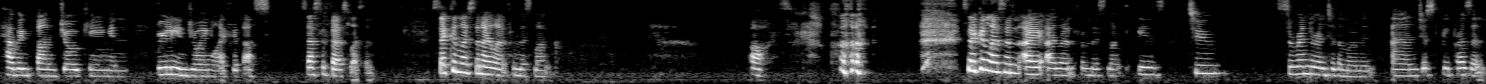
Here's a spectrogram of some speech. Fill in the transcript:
having fun joking and really enjoying life with us. So that's the first lesson. Second lesson i learned from this monk. Oh second lesson I, I learned from this monk is to surrender into the moment and just be present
